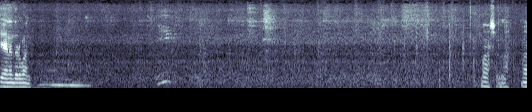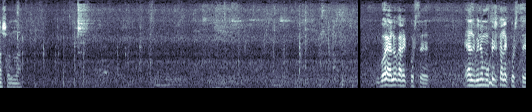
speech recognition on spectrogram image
Yeah, another one. মাশাল্লাহ মাশাল্লাহ গয়ালো কালেক্ট করছে। অ্যালবিনো মহিষ কালেক্ট করছে।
